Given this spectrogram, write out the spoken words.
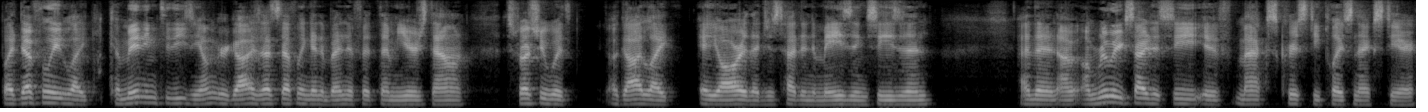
but definitely like committing to these younger guys, that's definitely going to benefit them years down, especially with a guy like AR that just had an amazing season. And then I'm really excited to see if Max Christie plays next year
